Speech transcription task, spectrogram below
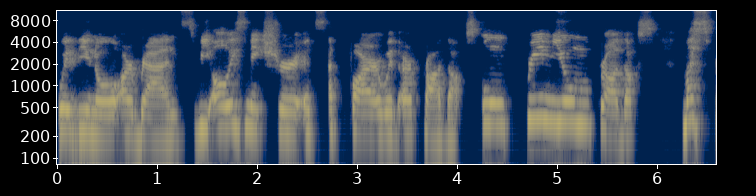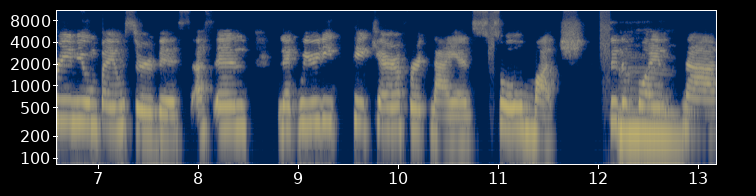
with, you know, our brands, we always make sure it's at par with our products. Kung premium products, mas premium pa yung service. As in, like, we really take care of our clients so much to the Mm. point na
